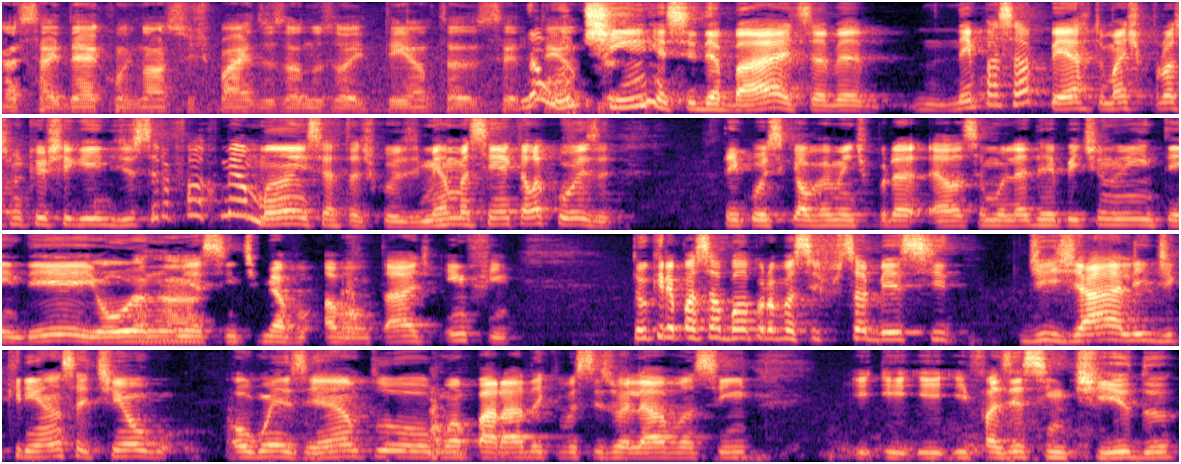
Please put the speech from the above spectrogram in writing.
Essa ideia com os nossos pais dos anos 80, 70. Não, não tinha esse debate, sabe? Nem passar perto. O mais próximo que eu cheguei disso era falar com minha mãe certas coisas. E mesmo assim, aquela coisa. Tem coisa que, obviamente, por ela ser mulher, de repente não ia entender, ou eu uhum. não ia sentir à vontade, enfim. Então eu queria passar a bola para vocês para saber se de já ali de criança tinha algum exemplo, alguma parada que vocês olhavam assim e, e, e fazia sentido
